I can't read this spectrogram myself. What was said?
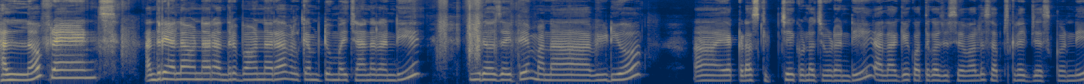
హలో ఫ్రెండ్స్! అందరూ ఎలా ఉన్నారు? అందరూ బాగున్నారా? వెల్కమ్ టు మై ఛానల్ అండి. ఈరోజైతే మన వీడియో ఎక్కడ స్కిప్ చేయకుండా చూడండి. అలాగే కొత్తగా చూసేవాళ్ళు సబ్స్క్రైబ్ చేసుకోండి.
